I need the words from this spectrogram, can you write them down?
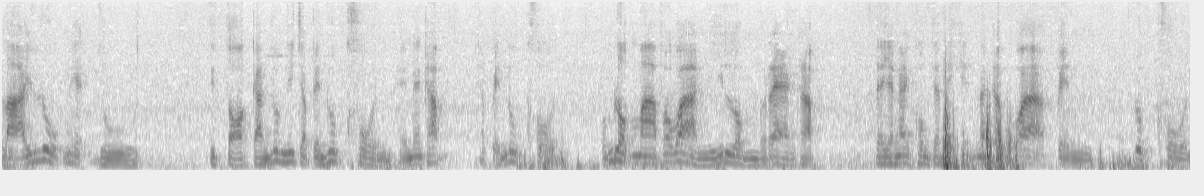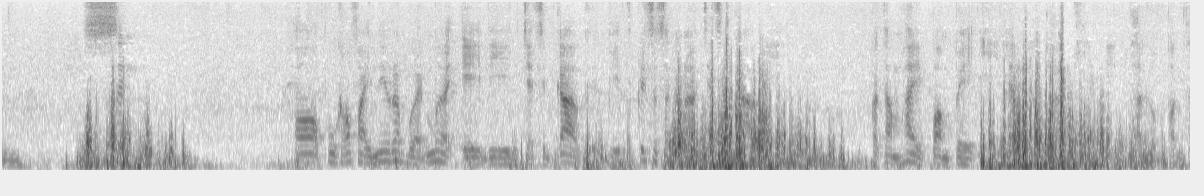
หลายลูกเนี่ยอยู่ ติดต่อกันรูปนี้จะเป็นรูปโคนเห็นไหมครับ จะเป็นรูปโคน ผมหลบมาเพราะว่าหนีลมแรงครับ แต่ยังไงคงจะได้เห็นนะครับว่าเป็นรูปโคน ซึ่งพอภูเขาไฟนี้ระเบิดเมื่อ AD 79 คือปีคริสตศักราช 79 นี้ ก็ทำให้ปอมเปอีและเมืองคาทีนี้ถล่มพังท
